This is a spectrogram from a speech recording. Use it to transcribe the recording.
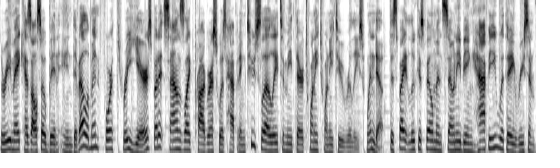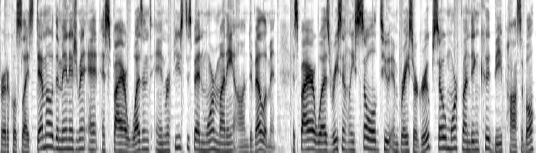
The remake has also been in development for three years, but it sounds like progress was happening too slowly to meet their 2022 release window. Despite Lucasfilm and Sony being happy with a recent vertical slice demo, the management at Aspyr wasn't and refused to spend more money on development. Aspyr was recently sold to Embracer Group, so more funding could be possible.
